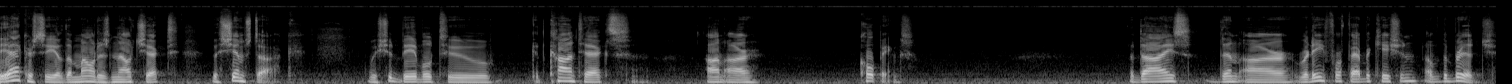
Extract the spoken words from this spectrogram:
The accuracy of the mount is now checked with shim stock. We should be able to get contacts on our copings. The dies then are ready for fabrication of the bridge.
